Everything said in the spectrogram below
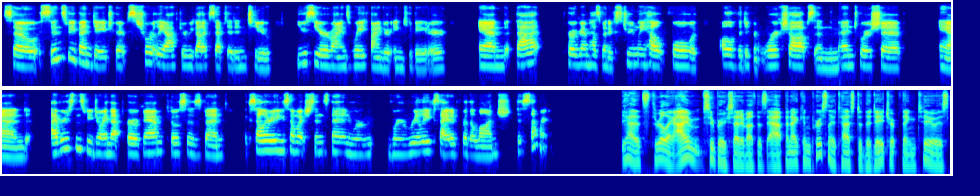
So since we've been day trips, shortly after we got accepted into UC Irvine's Wayfinder Incubator, and that program has been extremely helpful with all of the different workshops and the mentorship. And ever since we joined that program, Coast has been accelerating so much since then, and we're we're really excited for the launch this summer. Yeah, it's thrilling. I'm super excited about this app, and I can personally attest to the day trip thing too. Is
